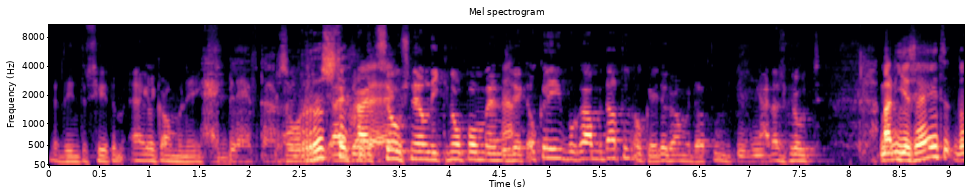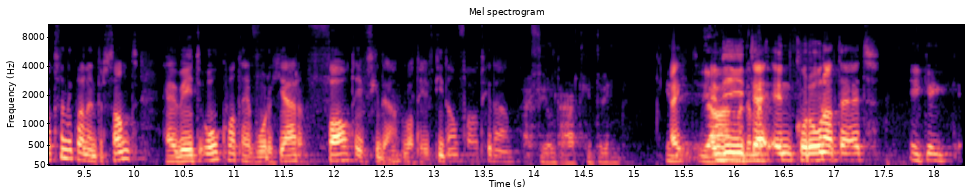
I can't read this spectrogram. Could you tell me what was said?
Dat interesseert hem eigenlijk allemaal niks. Hij blijft daar zo rustig Hij draait bij. zo snel die knop om en Ja. zegt... Oké, we gaan we dat doen? Oké, dan gaan we dat doen. Mhm. Ja, dat is groot. Maar je zei het, dat vind ik wel interessant. Hij weet ook wat hij vorig jaar fout heeft gedaan. Wat heeft hij dan fout gedaan? Hij heeft veel te hard getraind. In- Echt? Ja, in, die in coronatijd? Ik, ik,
